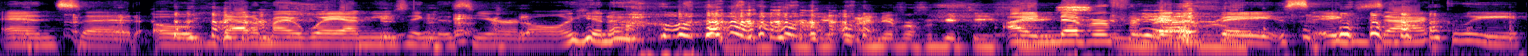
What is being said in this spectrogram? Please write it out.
and said, "Oh, get out of my way! I'm using this urinal." You know. I never forget the face. I never in the forget a face. Exactly.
